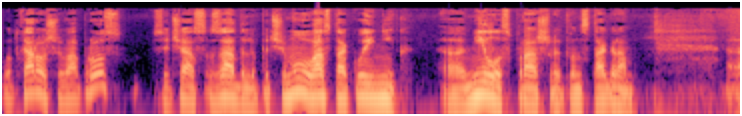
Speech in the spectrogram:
Вот хороший вопрос сейчас задали. Почему у вас такой ник? Э, Мила спрашивает в Инстаграм. Э,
